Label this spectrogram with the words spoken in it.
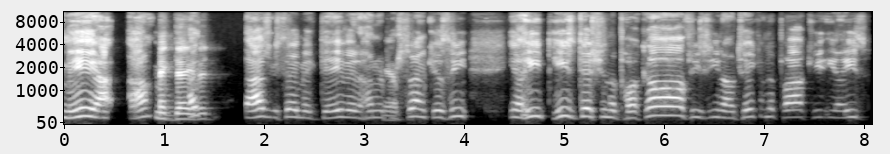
me, I, I'm, McDavid. I was gonna say McDavid, hundred percent, because he, you know, he he's dishing the puck off. He's you know taking the puck. he- You know, he's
